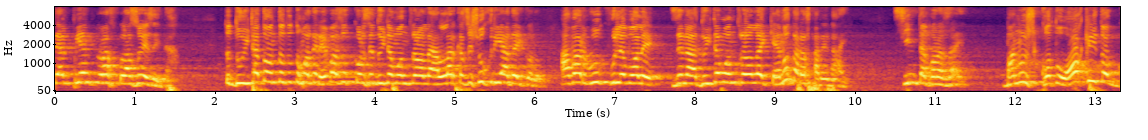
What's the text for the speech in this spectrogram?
চ্যাম্পিয়ন ক্লাস প্লাস হয়ে যাইতা। তো দুইটা তো অন্তত তোমাদের হেফাজত করছে দুইটা মন্ত্রণালয়, আল্লাহর কাছে শুক্রিয়া আদায় করো। আবার বুক ফুলে বলে যে, না, দুইটা মন্ত্রণালয় কেন তারা সারে নাই? চিন্তা করা যায়। মানুষ কত অকৃতজ্ঞ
